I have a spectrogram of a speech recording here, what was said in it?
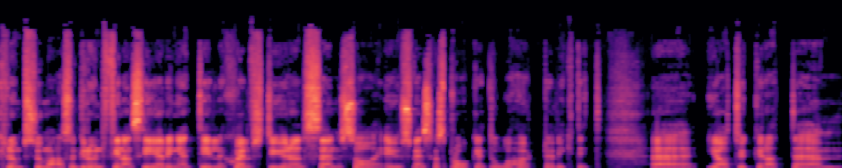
klumpsumman, alltså grundfinansieringen till självstyrelsen, så är ju svenska språket oerhört viktigt. Eh, jag tycker att ehm,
